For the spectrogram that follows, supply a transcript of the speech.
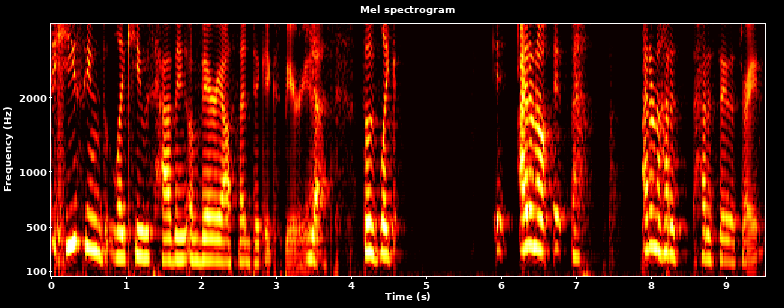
He seemed like he was having a very authentic experience. yes. So it's like, it, I don't know. It, I don't know how to how to say this right.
